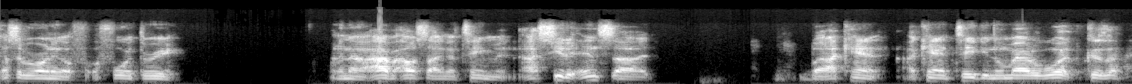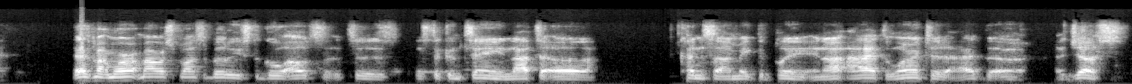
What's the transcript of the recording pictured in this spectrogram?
let's say we're running a, a four three, and I have outside containment. I see the inside but I can't I can't take it no matter what because that's my my responsibility is to go out to, to is to contain, not to uh cut inside and make the play. And I, I had to learn to I had to uh, adjust.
